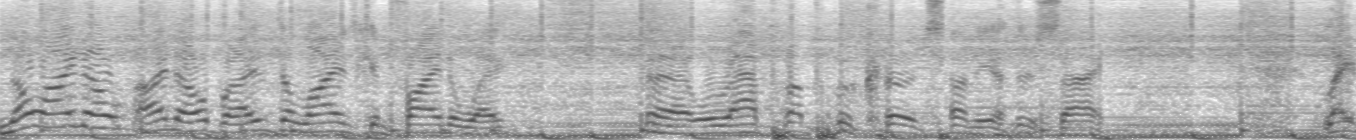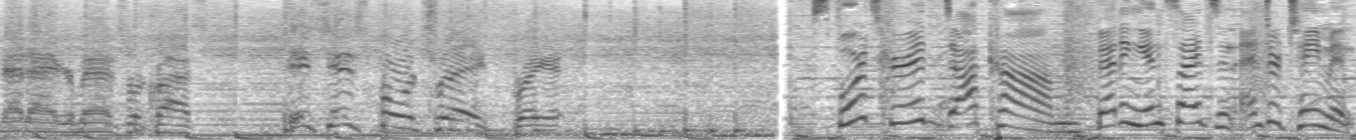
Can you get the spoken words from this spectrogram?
No, I know, I know, but I think the Lions can find a way. Uh, we'll wrap up with Kurtz on the other side. Late night anger management class. This is Sports Rage. Bring it. SportsGrid.com. Betting insights and entertainment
